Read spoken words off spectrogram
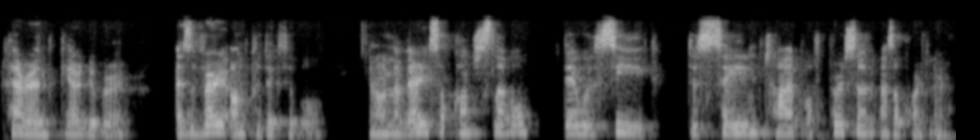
parent, caregiver, as very unpredictable. And on a very subconscious level, they will seek the same type of person as a partner.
